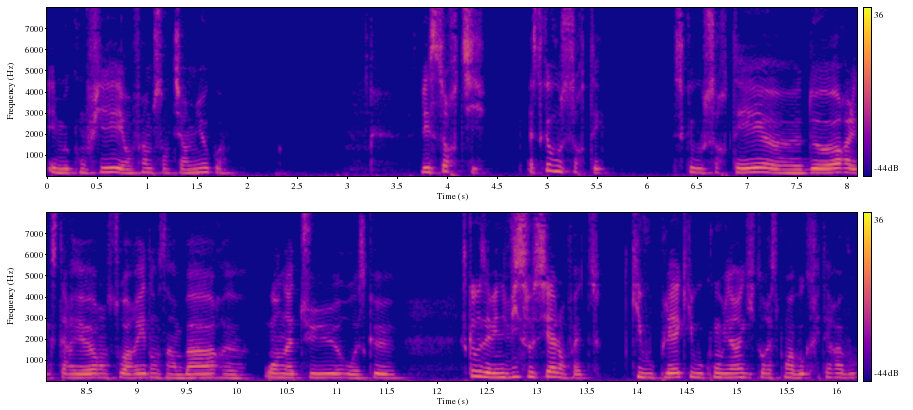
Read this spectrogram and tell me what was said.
et me confier et enfin me sentir mieux quoi. Les sorties. Est-ce que vous sortez? Est-ce que vous sortez euh, dehors, à l'extérieur, en soirée, dans un bar euh, ou en nature Ou est-ce que, est que vous avez une vie sociale en fait qui vous plaît, qui vous convient, qui correspond à vos critères à vous?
